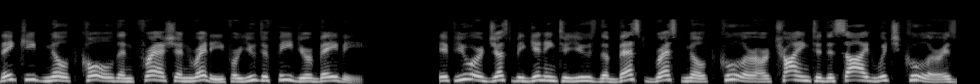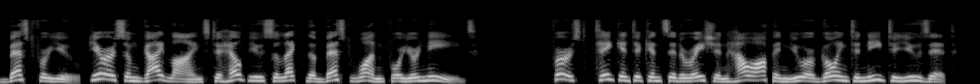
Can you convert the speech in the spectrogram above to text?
They keep milk cold and fresh and ready for you to feed your baby. If you are just beginning to use the best breast milk cooler or trying to decide which cooler is best for you, here are some guidelines to help you select the best one for your needs. First, take into consideration how often you are going to need to use it.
